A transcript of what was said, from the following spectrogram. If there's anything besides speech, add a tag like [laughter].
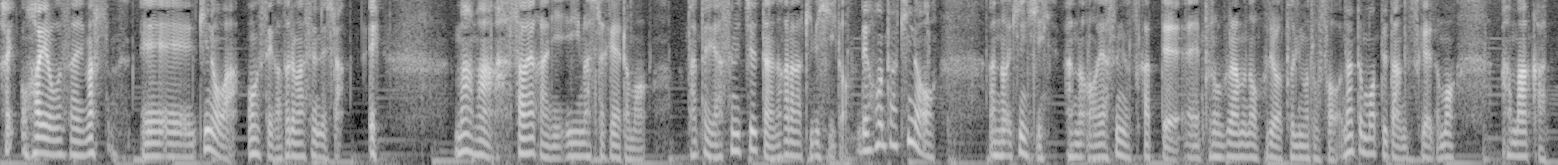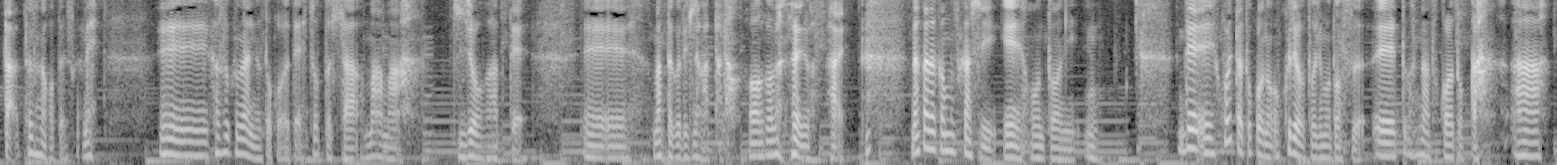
はい、おはようございます。えー、昨日は音声が取れませんでした。え、まあまあ、爽やかに言いましたけれども、やっぱり休み中ってのはなかなか厳しいと。で、本当は昨日、あの、一日、あの、休みを使って、えー、プログラムの遅れを取り戻そう、なんて思ってたんですけれども、甘かったというふうなことですかね。えー、家族内のところでちょっとした、まあまあ、事情があって、えー、全くできなかったと、いうことになります。はい。なかなか難しい、えー、本当に。うん。で、えこういったところの遅れを取り戻す、えー、どんなところとか、あ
